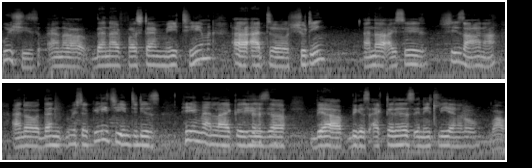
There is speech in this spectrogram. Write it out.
who she is. And uh, then I first time meet him uh, at uh, shooting and uh, I say she's Anna. And uh, then Mr. Kilichi introduced him and like uh, he's uh, the biggest actress in Italy and I know wow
